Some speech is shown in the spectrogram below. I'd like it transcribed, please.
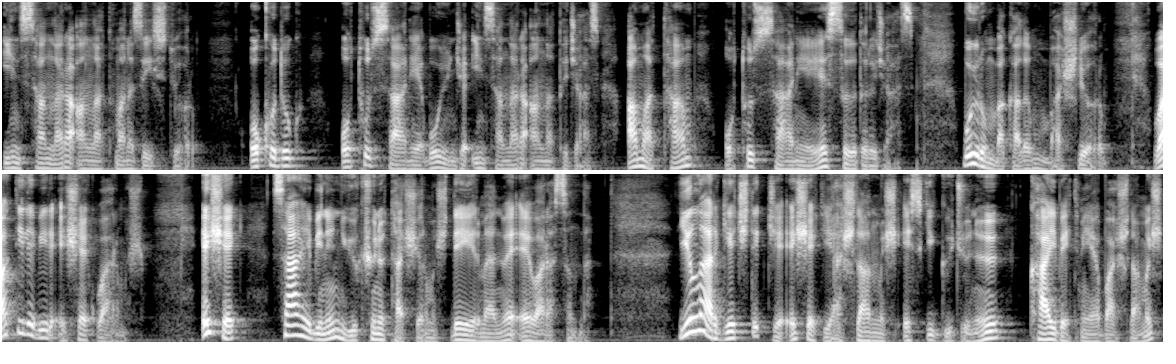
insanlara anlatmanızı istiyorum. Okuduk, 30 saniye boyunca insanlara anlatacağız. Ama tam 30 saniyeye sığdıracağız. Buyurun bakalım başlıyorum. Vaktiyle bir eşek varmış. Eşek sahibinin yükünü taşırmış değirmen ve ev arasında. Yıllar geçtikçe eşek yaşlanmış, eski gücünü kaybetmeye başlamış.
